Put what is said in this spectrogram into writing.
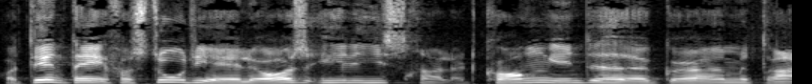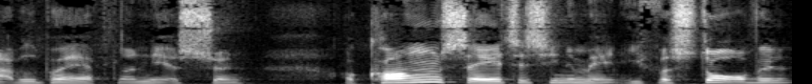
Og den dag forstod de alle, også hele Israel, at kongen intet havde at gøre med drabet på Abner, Ners søn. Og kongen sagde til sine mænd, I forstår vel,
